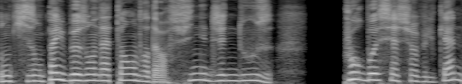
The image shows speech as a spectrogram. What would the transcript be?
Donc, ils n'ont pas eu besoin d'attendre d'avoir fini Gen 12 pour bosser sur Vulkan.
